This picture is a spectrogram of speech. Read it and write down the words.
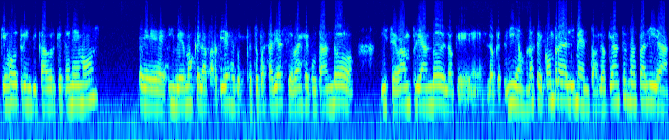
que es otro indicador que tenemos, eh, y vemos que la partida presupuestaria se va ejecutando y se va ampliando de lo que lo que teníamos, no sé, compra de alimentos, lo que antes no salía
